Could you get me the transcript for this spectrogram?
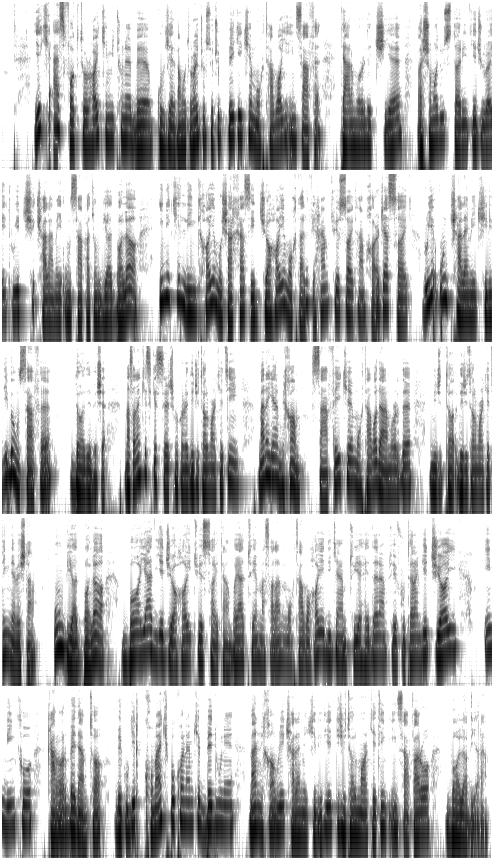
یکی از فاکتورهایی که می‌تونه به گوگل و موتورهای جستجو بگه که محتوای این صفحه در مورد چیه و شما دوست دارید یه جورایی روی چه کلمه اون صفحتون بیاد بالا اینه که لینک های مشخصی جاهای مختلفی هم توی سایت هم خارج از سایت روی اون کلمه کلیدی به اون صفحه داده بشه. مثلا کسی که search می‌کنه digital marketing من اگر می‌خوام صفحه‌ای که محتوا در مورد digital marketing نوشتم اون بیاد بالا باید یه جاهایی توی سایتم باید توی مثلا محتواهای دیگم توی header م توی footer م یه جایی این لینک رو قرار بدم تا به گوگل کمک بکنم که بدونه من می‌خوام روی کلمه کلیدی digital marketing این صفحه رو بالا بیارم.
